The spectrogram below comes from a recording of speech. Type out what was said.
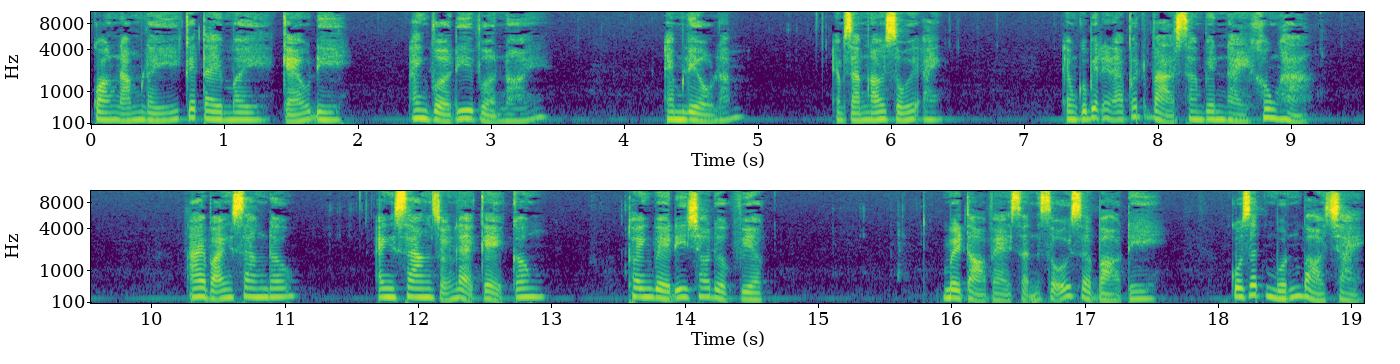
Quang nắm lấy cái tay mây, kéo đi. Anh vừa đi vừa nói, Em liều lắm, Em dám nói dối anh. Em có biết anh đã vất vả sang bên này không hả? Ai bảo anh sang đâu? Anh sang rồi anh lại kể công. Thôi anh về đi cho được việc. Mây tỏ vẻ giận dỗi rồi bỏ đi. Cô rất muốn bỏ chạy.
